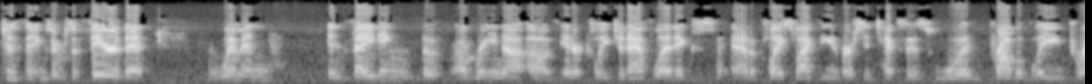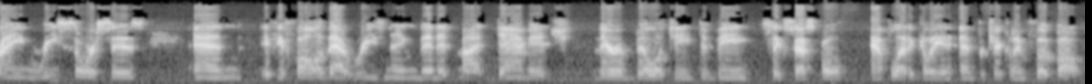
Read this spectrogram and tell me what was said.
two things. There was a fear that women invading the arena of intercollegiate athletics at a place like the University of Texas would probably drain resources. And if you follow that reasoning, then it might damage their ability to be successful athletically and particularly in football.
